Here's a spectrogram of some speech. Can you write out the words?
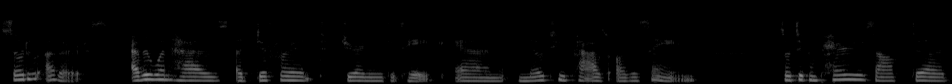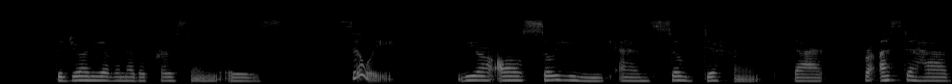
so do others. Everyone has a different journey to take, and no two paths are the same. So, to compare yourself to the journey of another person is silly. We are all so unique and so different that for us to have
